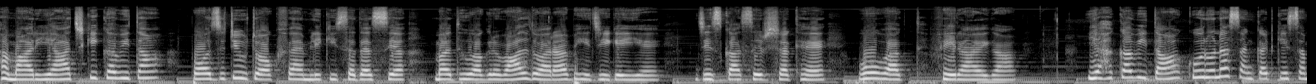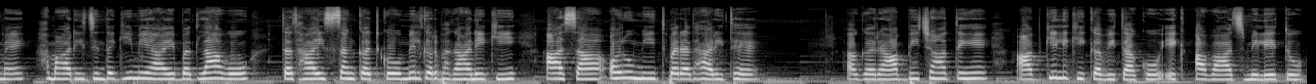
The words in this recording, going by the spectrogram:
हमारी आज की कविता पॉजिटिव टॉक फैमिली की सदस्य मधु अग्रवाल द्वारा भेजी गई है, जिसका शीर्षक है, वो वक्त फिर आएगा। यह कविता कोरोना संकट के समय हमारी ज़िंदगी में आए बदलावों तथा इस संकट को मिलकर भगाने की आशा और उम्मीद पर आधारित है। अगर आप भी चाहते हैं आपकी लिखी कविता को एक आवाज़ मिले तो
